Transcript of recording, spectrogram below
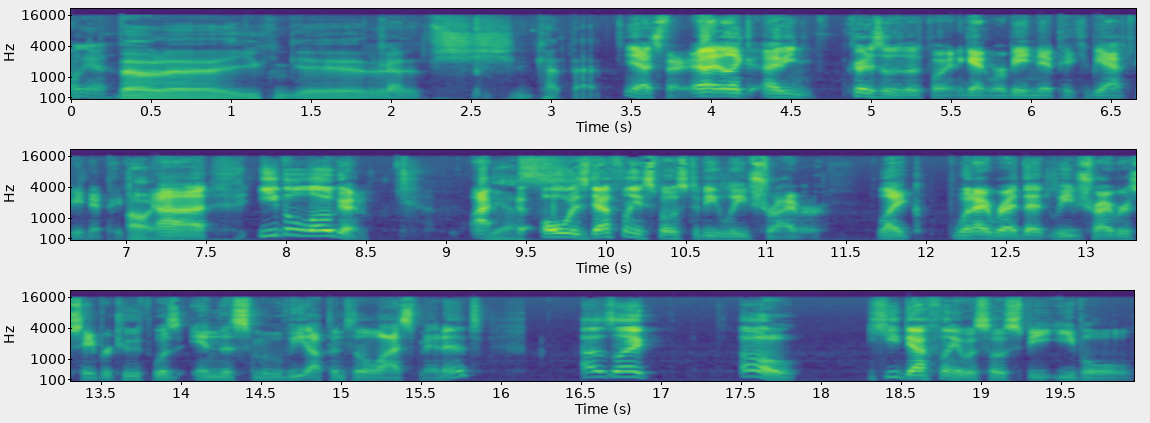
Oh, yeah. no, uh, you can get Okay. shh, you cut that. yeah, that's fair. Uh, like, I mean, criticism at this point. Again, we're being nitpicky. We have to be nitpicky. Oh, yeah. uh, Evil Logan. I, Yes. Oh, is definitely supposed to be Liev Schreiber. Like when I read that Liev Schreiber's Sabretooth was in this movie up until the last minute, I was like, oh, he definitely was supposed to be Evil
